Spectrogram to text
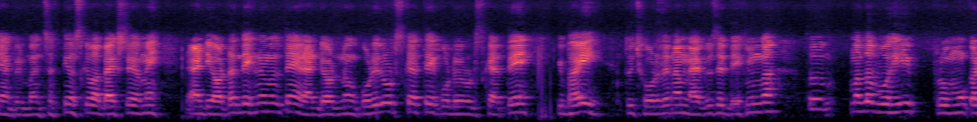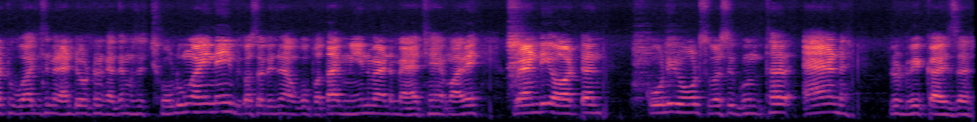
champion बन सकती है। उसके बाद बैक स्टेज हमें रैंडी ऑर्टन देखने को मिलते हैं। रैंडी ऑर्टन को कोडी रोड्स कहते हैं। कोडी रोड्स कहते हैं कि भाई, तू छोड़ देना, मैं भी उसे देख लूँगा। तो मतलब वही प्रोमो कट हुआ जिसमें रैंडी ऑर्टन कहते हैं। मैं उसे छोड़ूँगा ही नहीं बिकॉज़ ऑफ़ रीजन आपको पता है मेन मैच है हमारे। Randy Orton Cody Rhodes versus Gunther and Ludwig Kaiser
